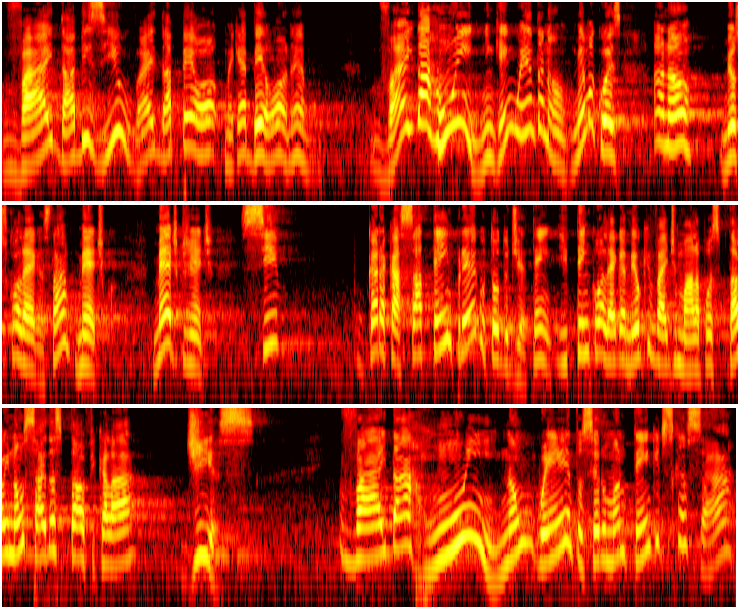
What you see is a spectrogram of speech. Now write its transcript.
Vai dar bizil, vai dar PO, como é que é? BO, né? Vai dar ruim, ninguém aguenta não. Mesma coisa. Ah, não, meus colegas, tá? Médico. Médico, gente, se o cara caçar tem emprego todo dia, tem. E tem colega meu que vai de mala para o hospital e não sai do hospital, fica lá dias. Vai dar ruim, não aguenta, o ser humano tem que descansar.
